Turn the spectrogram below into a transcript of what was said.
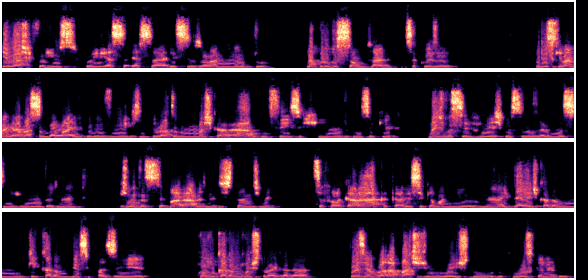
eu acho que foi isso, foi essa, essa, esse isolamento na produção, sabe? Essa coisa. Por isso que lá na gravação da live, quando eu vi a equipe lá, todo mundo mascarado, com face shield, com não sei o quê, mas você vê as pessoas ali assim juntas, né? Juntas separadas, né, distantes, mas você fala, caraca, cara, isso aqui é maneiro, né? A ideia de cada um, o que cada um pensa em fazer, como cada um constrói cada... Por exemplo, a parte de luz do, do curta, né, do,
